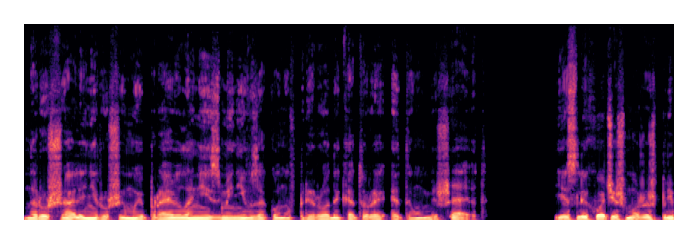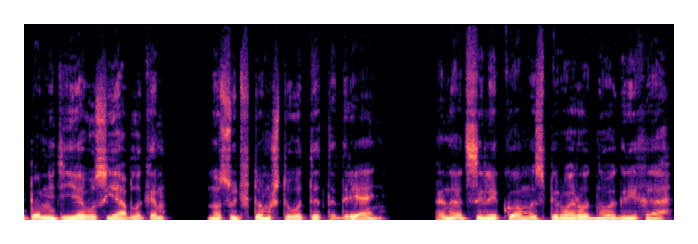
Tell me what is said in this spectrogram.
Нарушали нерушимые правила, не изменив законов природы, которые этому мешают. Если хочешь, можешь припомнить Еву с яблоком, но суть в том, что вот эта дрянь она целиком из первородного греха.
